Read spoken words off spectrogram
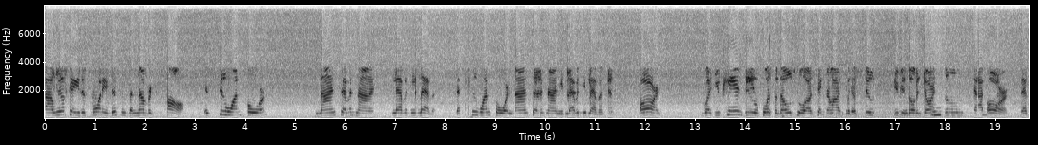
I will tell you this morning, this is the number to call. It's 214 979 1111. That's 214-979-1111. Or what you can do, of course, for those who are technologically astute, you can go to dartzoom.org. That's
